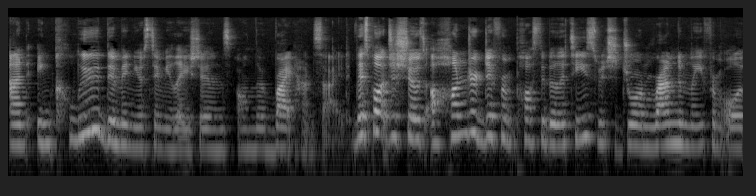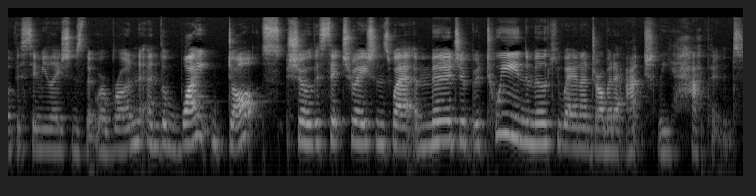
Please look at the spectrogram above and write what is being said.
and include them in your simulations on the right hand side. This plot just shows a hundred different possibilities which are drawn randomly from all of the simulations that were run and the white dots show the situations where a merger between the Milky Way and Andromeda actually happened.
